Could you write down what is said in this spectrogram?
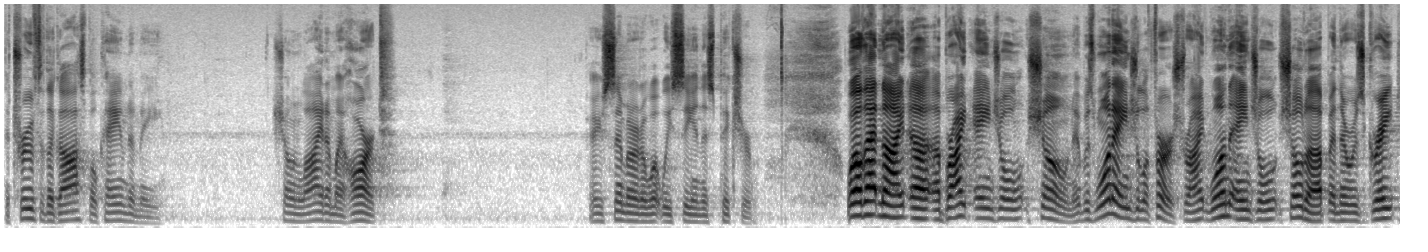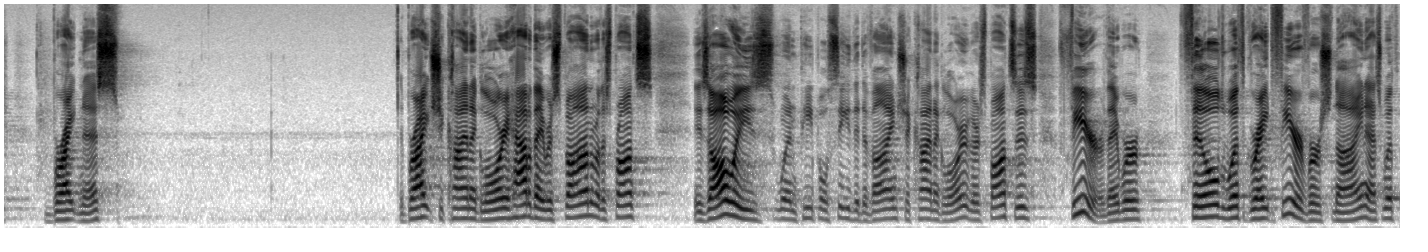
The truth of the gospel came to me, shone light on my heart. Very similar to what we see in this picture. Well, that night, uh, a bright angel shone. It was one angel at first, right? One angel showed up, and there was great brightness. The bright Shekinah glory. How do they respond? Well, the response is always when people see the divine Shekinah glory, the response is fear. They were filled with great fear, verse 9, as with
